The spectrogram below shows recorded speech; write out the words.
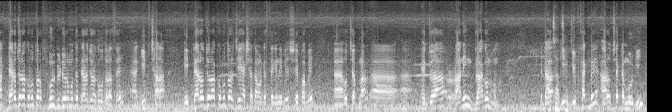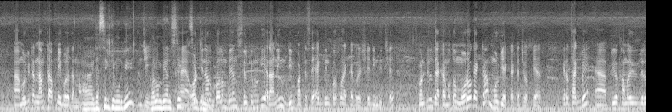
আর তেরো জোড়া কবুতর ফুল ভিডিওর মধ্যে তেরো জোড়া কবুতর আছে গিফট ছাড়া। এই তেরো জোড়া কবুতর যে একসাথে আমার কাছ থেকে নেবে, সে পাবে হচ্ছে আপনার আহ, আহ, এক জোড়া রানিং ড্রাগন হোমা। এটা আচ্ছা, আচ্ছা, গিফট থাকবে। আর হচ্ছে একটা মুরগি। মুরগিটার নামটা আপনি বলে দেন মামা। এটা সিল্কি মুরগি? জি। কলম্বিয়ান হ্যাঁ অরিজিনাল কলম্বিয়ান সিল্কি মুরগি। রানিং ডিম পারতেছে। একদিন পর পর একটা করে সে ডিম দিচ্ছে। কন্টিনিউ দেখার মতো মোরগ একটা মুরগি একটা একটা জোর পেয়ার। এটা থাকবে প্রিয় খামারিদের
